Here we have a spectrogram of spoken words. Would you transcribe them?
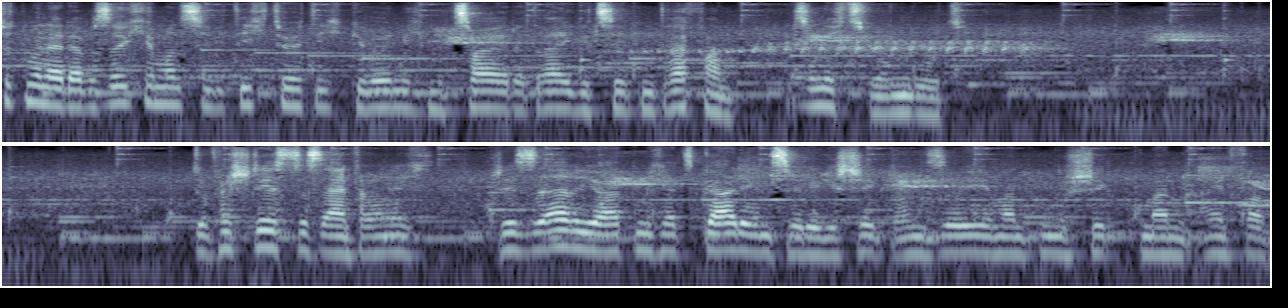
Tut mir leid, aber solche Monster wie dich töte ich gewöhnlich mit zwei oder drei gezielten Treffern. Also nichts für ungut. Du verstehst es einfach nicht. Cesario hat mich als Guardian zu dir geschickt und so jemanden schickt man einfach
